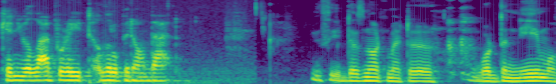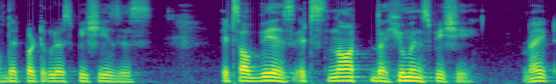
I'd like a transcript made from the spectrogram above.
Can you elaborate a little bit on that? You see, it does not matter what the name of that particular species is. it's obvious it's not the human species, right?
